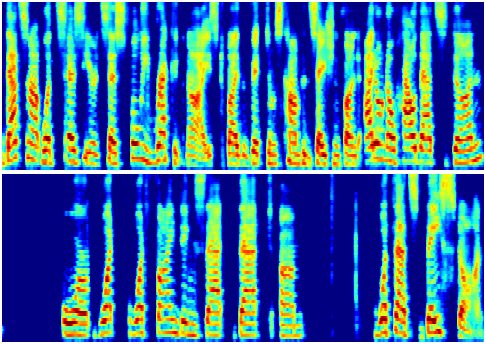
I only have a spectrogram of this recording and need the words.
that's not what says here. It says fully recognized by the Victims Compensation Fund. I don't know how that's done or what what findings that that um what that's based on.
